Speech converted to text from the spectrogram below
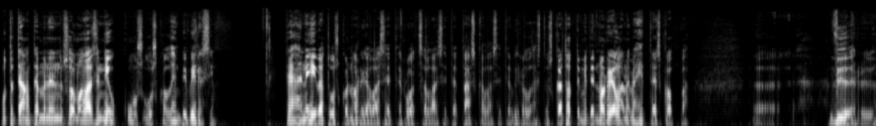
Mutta tämä on tämmöinen suomalaisen niukkuususkon lempivirsi. Tähän eivät usko norjalaiset ja ruotsalaiset ja tanskalaiset ja virolaiset. Jos katsotte, miten norjalainen vähittäiskauppa öö, vyöryy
